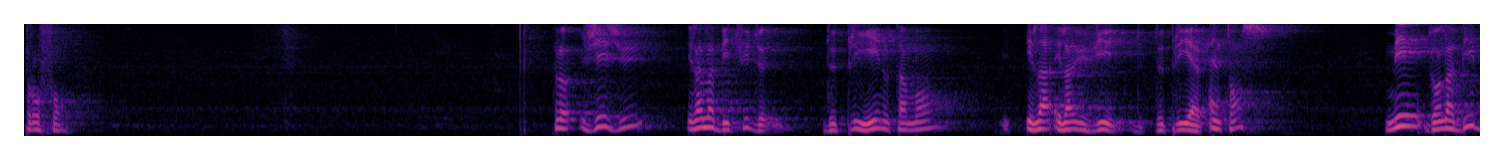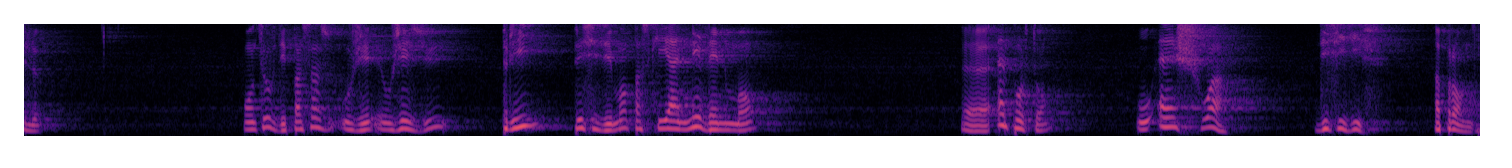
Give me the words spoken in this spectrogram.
profond. Alors, Jésus, il a l'habitude de, prier, notamment, il a, a une vie de prière intense, mais dans la Bible, on trouve des passages où, Jésus prie précisément parce qu'il y a un événement euh, important ou un choix décisif à prendre.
